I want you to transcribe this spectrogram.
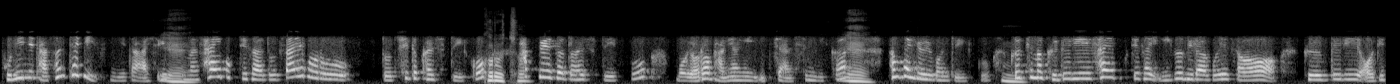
본인이 다 선택이 있습니다. 아시겠지만 사회복지사도 사이버로 또 취득할 수도 있고 그렇죠. 학교에서도 할 수도 있고 뭐 여러 방향이 있지 않습니까? 예. 평생교육원도 있고 음. 그렇지만 그들이 사회복지사 2급이라고 해서 그들이 어디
